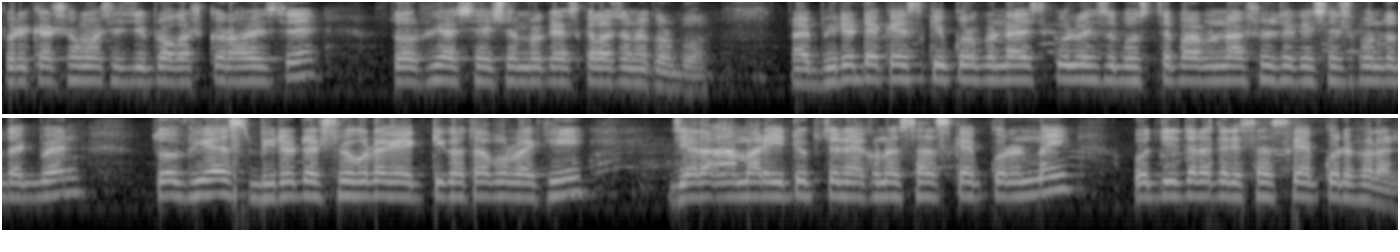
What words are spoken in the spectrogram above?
পরীক্ষার সময়সূচি প্রকাশ করা হয়েছে। তো ভিয়াস সেই সম্পর্কে আজকে আলোচনা করব। ভিডিওটাকে স্কিপ করবেন না স্কুল হয়েছে, বুঝতে পারবেন না, শুরু থেকে শেষ পর্যন্ত দেখবেন। তো ভিয়াস ভিডিওটা শুরু করার একটি কথা বলে রাখি, যারা আমার ইউটিউব চ্যানেল এখনও সাবস্ক্রাইব করেন নাই, অতি তাড়াতাড়ি সাবস্ক্রাইব করে ফেলান।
